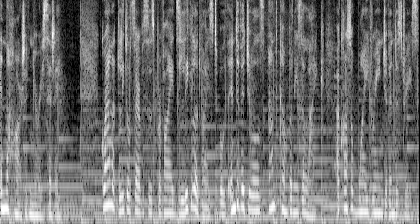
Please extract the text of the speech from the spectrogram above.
in the heart of Newry City. Granite Legal Services provides legal advice to both individuals and companies alike across a wide range of industries,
